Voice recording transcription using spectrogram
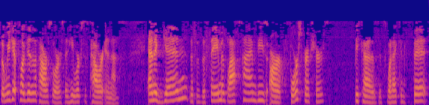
so we get plugged into the power source, and He works His power in us. And again, this is the same as last time. These are four scriptures because it's what I can fit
